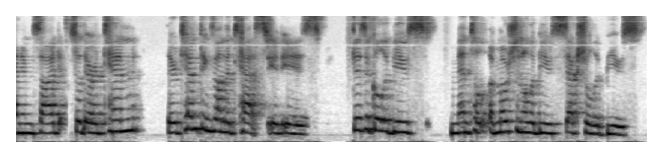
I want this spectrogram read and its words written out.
10 inside. So there are 10, there are 10 things on the test. It is physical abuse, mental, emotional abuse, sexual abuse,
